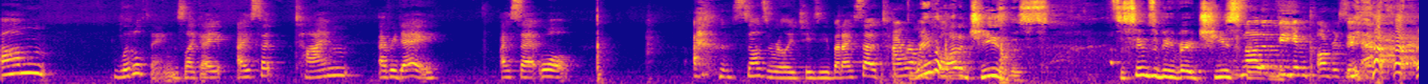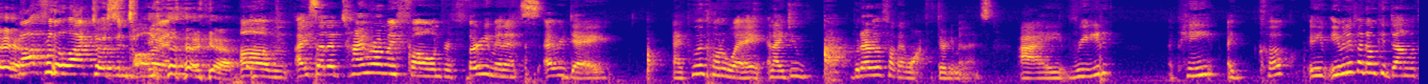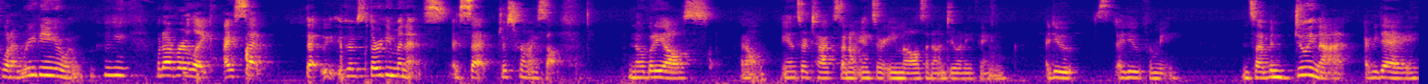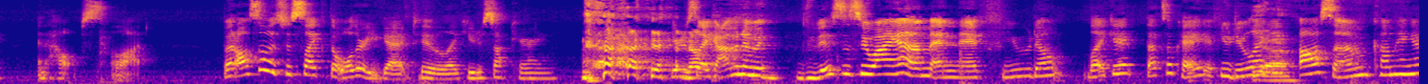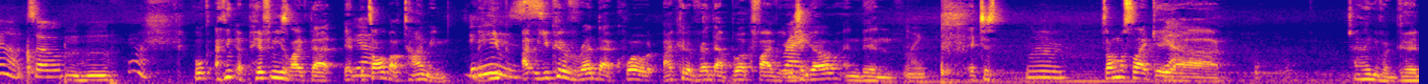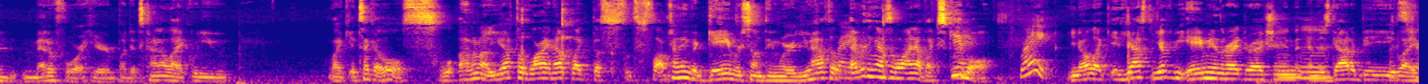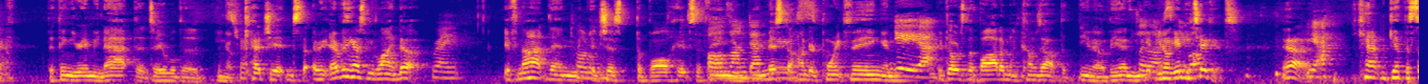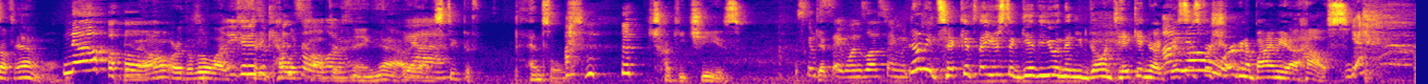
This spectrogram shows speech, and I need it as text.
Um, little things like I I set time every day. I set well. it sounds really cheesy, but I set a timer. We my have a lot of cheese. This this seems to be very cheese. It's not a vegan conversation. Not for the lactose intolerant. yeah. Um, I set a timer on my phone for 30 minutes every day. I put my phone away and I do whatever the fuck I want for 30 minutes. I read, I paint, I cook. Even if I don't get done with what I'm reading or what I'm cooking, whatever, like I set that those 30 minutes I set just for myself. Nobody else. I don't answer texts, I don't answer emails, I don't do anything. I do I do it for me. And so I've been doing that every day and it helps a lot. But also, it's just like the older you get too, like you just stop caring. You're just No. like, I'm gonna. This is who I am, and if you don't like it, that's okay. If you do like Yeah. it, awesome. Come hang out. So, yeah, Well, I think epiphanies like that. It, It's all about timing. It you, is. I, you could have read that quote. I could have read that book five years Right. ago and been. like It just. It's almost like a. Yeah. Uh, I'm trying to think of a good metaphor here, but it's kind of like when you, like it's like a little. Sl- I don't know. You have to line up like the. Sl- I'm trying to think of a game or something where you have to. Right. Everything has to line up like skee Right. ball. Right. You know, like it has to, you have to be aiming in the right direction, and there's got to be Mm-hmm. That's like true. the thing you're aiming at that's able to you know true. catch it and stuff. I mean, everything has to be lined up. Right. If not, then Totally. it's just the ball hits the Falls thing. You, you deaf miss the hundred point thing, and Yeah, yeah. it goes to the bottom and comes out the you know the end. You, get- a you don't get any tickets. Yeah, Yeah. You can't get the stuffed animal. No. You know, or the little like All you get is a fake helicopter or- thing. Yeah, oh, yeah, Yeah. stupid pencils. Chuck E. Cheese. I was gonna Get- say one's last time? You know how many tickets they used to give you, and then you'd go and take it, and you're like, "This is for sure going to buy me a house." Yeah.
